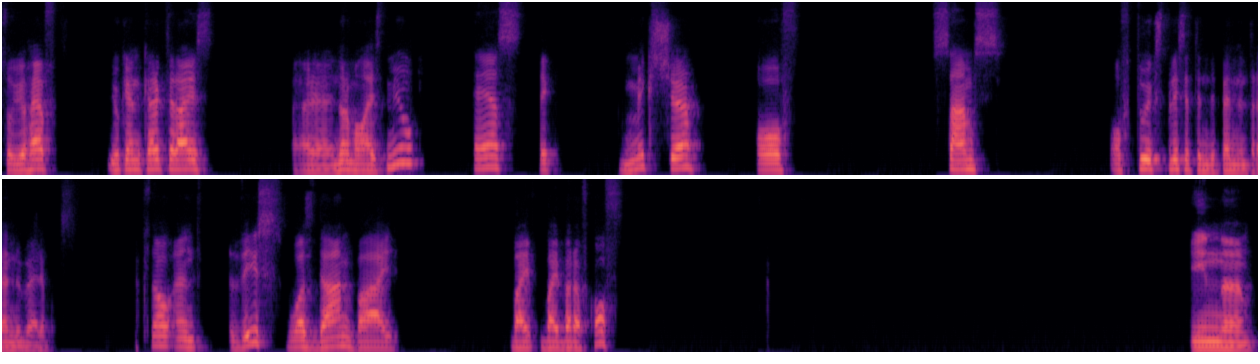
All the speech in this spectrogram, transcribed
So you have you can characterize uh, normalized mu as a mixture of sums of two explicit independent random variables. So, and this was done by, by, by Borovkov. In, um,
